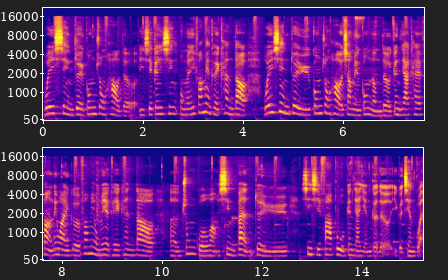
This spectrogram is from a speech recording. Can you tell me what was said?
微信对公众号的一些更新。我们一方面可以看到微信对于公众号上面功能的更加开放，另外一个方面我们也可以看到，呃，中国网信办对于信息发布更加严格的一个监管。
